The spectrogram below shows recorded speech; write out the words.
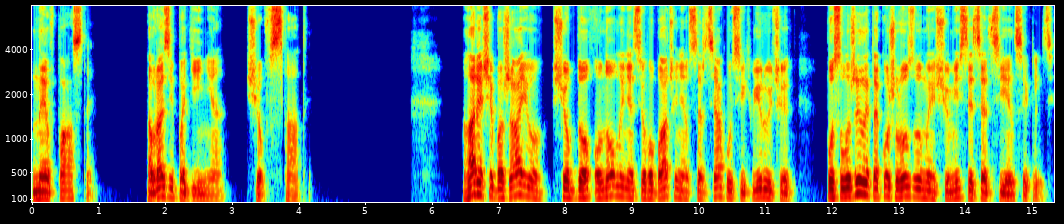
не впасти, а в разі падіння, щоб встати. Гаряче бажаю, щоб до оновлення цього бачення в серцях усіх віруючих послужили також роздуми, що містяться в цій енцикліці.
